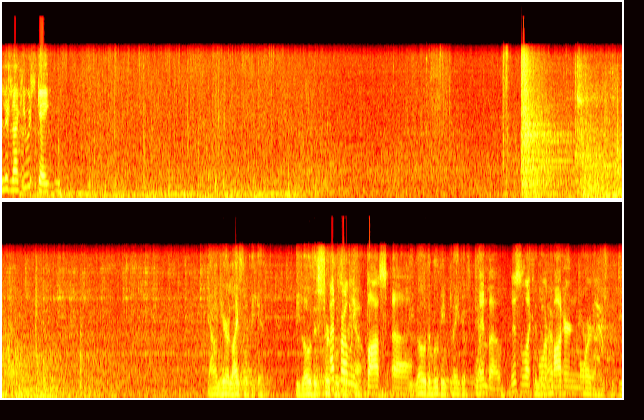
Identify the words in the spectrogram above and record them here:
It looks like he was skating. Down here, life will begin. Below the circles I'd probably of hell. boss uh, Below the moving plague of death. Limbo. This is like a more modern, more paradise will be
